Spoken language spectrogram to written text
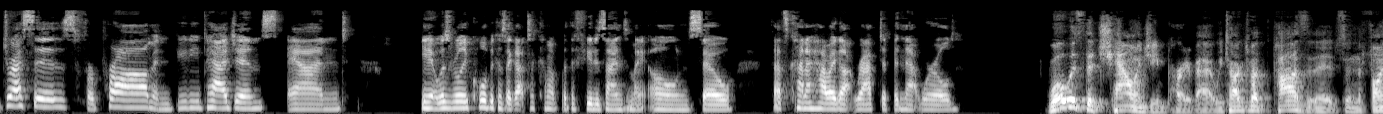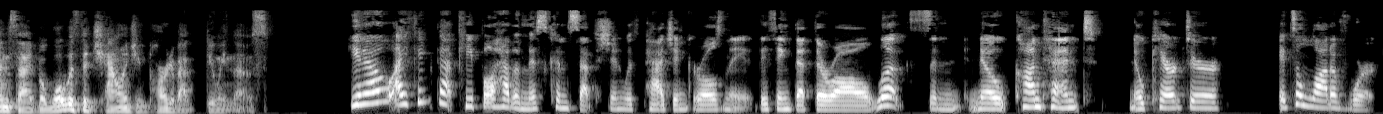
dresses for prom and beauty pageants. And, you know, it was really cool because I got to come up with a few designs of my own. So that's kind of how I got wrapped up in that world. What was the challenging part about it? We talked about the positives and the fun side, but what was the challenging part about doing those? You know, I think that people have a misconception with pageant girls and they, they think that they're all looks and no content, no character. It's a lot of work.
